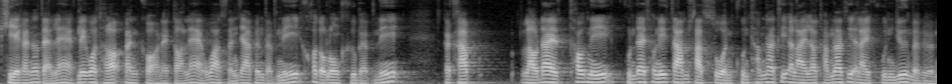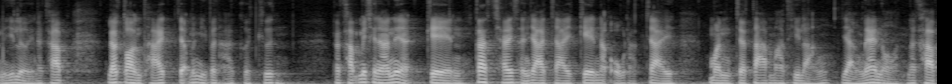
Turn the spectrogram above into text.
เคลียร์กันตั้งแต่แรกเรียกว่าทะเลาะกันก่อนในตอนแรกว่าสัญญาเป็นแบบนี้ ข้อตกลงคือแบบนี้นะครับเราได้เท่านี้คุณได้เท่านี้ตามสัดส่วน คุณทำหน้าที่อะไร เราทำหน้าที่อะไรคุณยื่นแบบแบบนี้เลยนะครับแล้วตอนท้ายจะไม่มีปัญหาเกิดขึ้นนะครับไม่ฉะนั้นเนี่ยเกณฑ์ถ้าใช้สัญญาใจเกณฑ์หนักอกหนักใจ มันจะตามมาทีหลังอย่างแน่นอนนะครับ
